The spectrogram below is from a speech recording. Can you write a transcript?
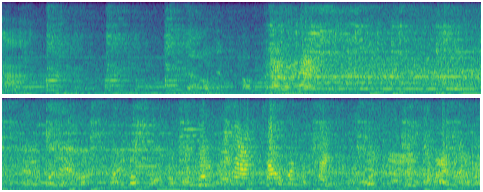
ค่ะ เจอพ่อใหญ่ว่าไปรอบสองก็มองไม่เห็นบ้านเช่าก็ต้องไปหมดทำไมไม่ทำไม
